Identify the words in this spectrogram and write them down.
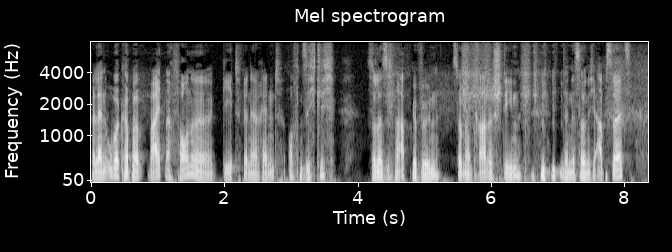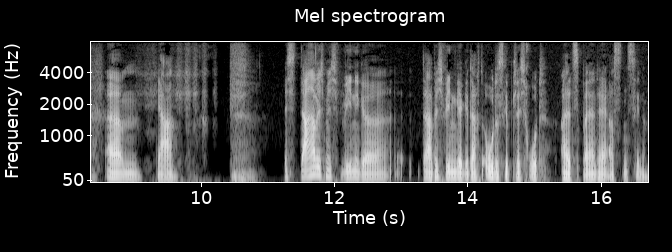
weil ein Oberkörper weit nach vorne geht, wenn er rennt, offensichtlich. Soll er sich mal abgewöhnen, soll mal gerade stehen, dann ist er nicht abseits. Ähm, ja, ich, da habe ich mich weniger, da habe ich weniger gedacht, oh, das gibt gleich rot, als bei der ersten Szene.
